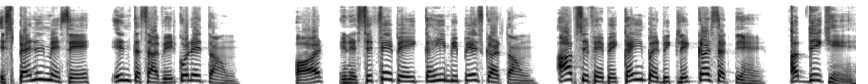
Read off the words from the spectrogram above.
इस पैनल में से इन तस्वीर को लेता हूँ। और इन्हें सिफे पे कहीं भी पेश करता हूँ। आप सिफे पे कहीं पर भी क्लिक कर सकते हैं। अब देखें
